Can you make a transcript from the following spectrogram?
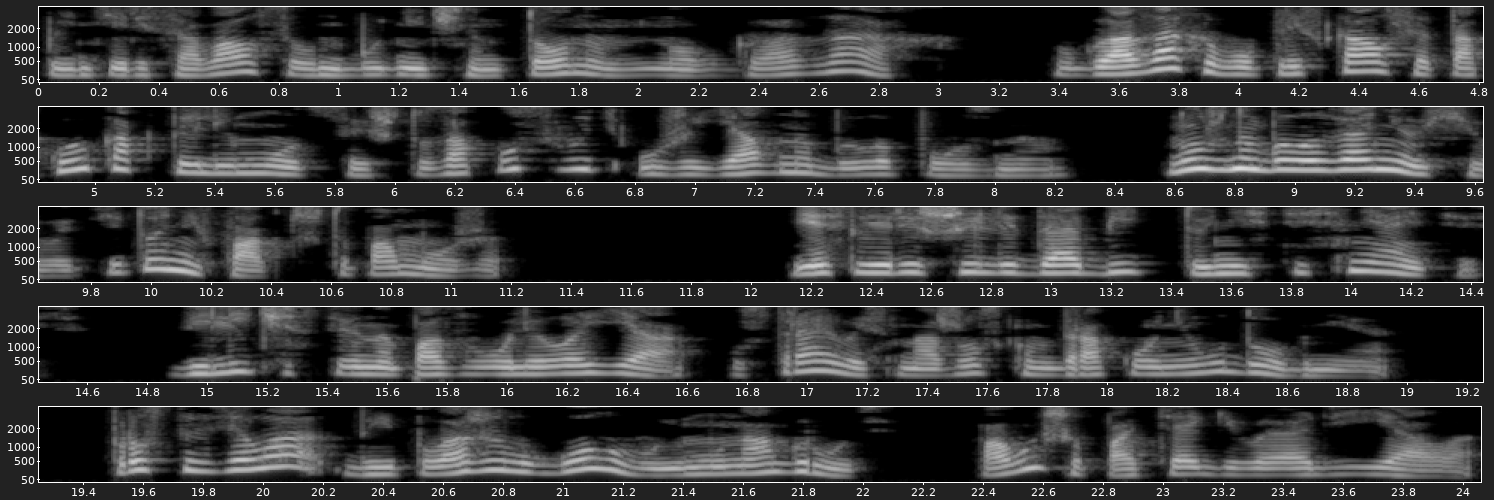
Поинтересовался он будничным тоном, но в глазах. В глазах его плескался такой коктейль эмоций, что закусывать уже явно было поздно. Нужно было занюхивать, и то не факт, что поможет. Если решили добить, то не стесняйтесь. Величественно позволила я, устраиваясь на жестком драконе удобнее. Просто взяла, да и положила голову ему на грудь, повыше подтягивая одеяло.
